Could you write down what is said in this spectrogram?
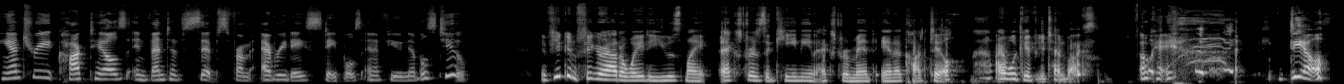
pantry cocktails inventive sips from everyday staples and a few nibbles too. If you can figure out a way to use my extra zucchini and extra mint in a cocktail, I will give you 10 bucks. okay. Deal.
